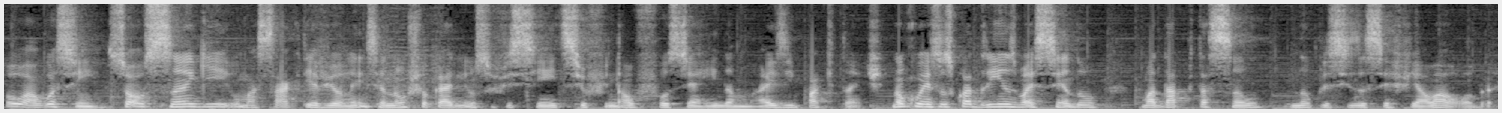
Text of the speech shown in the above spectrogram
ou algo assim. Só o sangue, o massacre e a violência não chocariam o suficiente se o final fosse ainda mais impactante. Não conheço os quadrinhos, mas sendo uma adaptação, não precisa ser fiel à obra.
